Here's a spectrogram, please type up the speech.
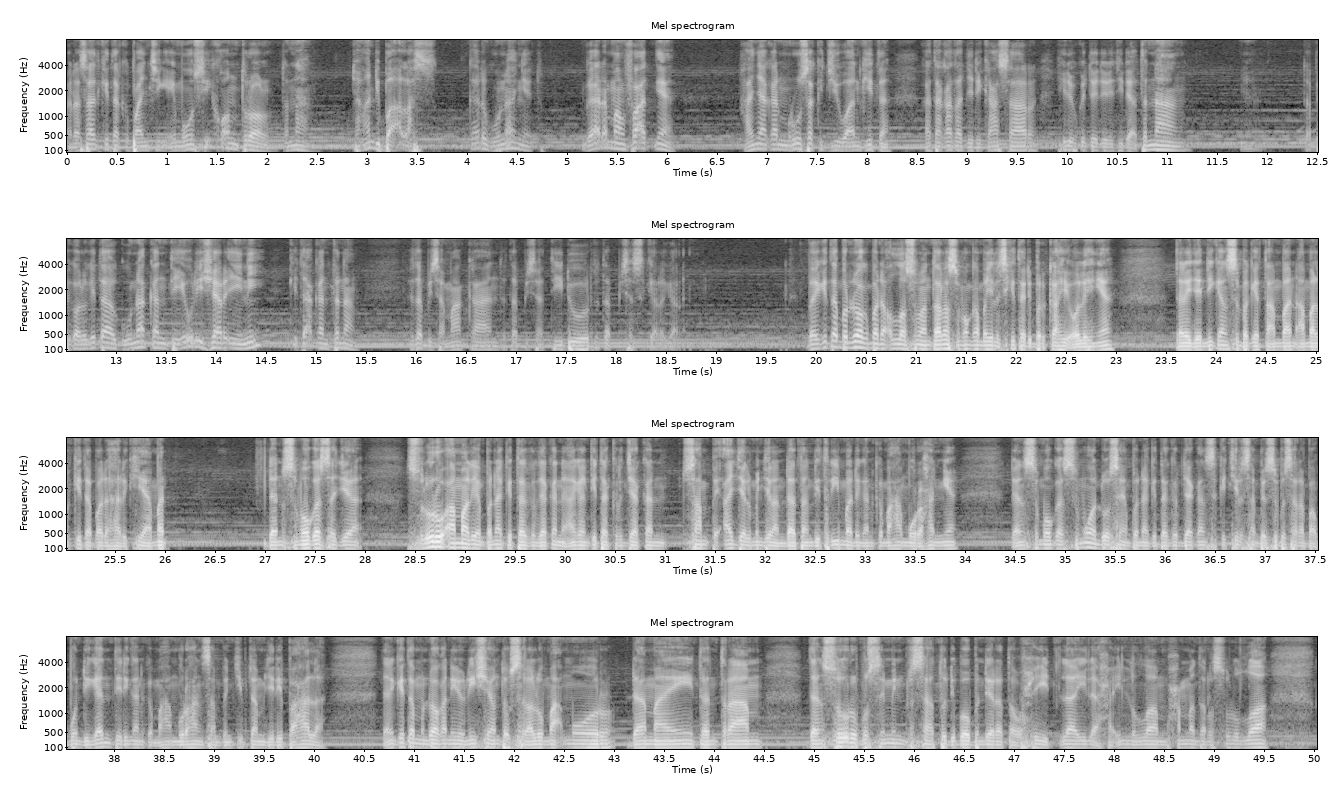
Pada saat kita kepancing emosi, kontrol, tenang. Jangan dibalas. Gak ada gunanya itu. Gak ada manfaatnya. Hanya akan merusak kejiwaan kita. Kata-kata jadi kasar, hidup kita jadi tidak tenang. Ya. Tapi kalau kita gunakan teori syari ini, kita akan tenang. Tetap bisa makan, tetap bisa tidur, tetap bisa segala-galanya. Baik kita berdoa kepada Allah SWT semoga majelis kita diberkahi olehnya dan dijadikan sebagai tambahan amal kita pada hari kiamat dan semoga saja seluruh amal yang pernah kita kerjakan yang akan kita kerjakan sampai ajal menjelang datang diterima dengan kemahamurahannya dan semoga semua dosa yang pernah kita kerjakan sekecil sampai sebesar apa pun diganti dengan kemahamurahan sang pencipta menjadi pahala dan kita mendoakan Indonesia untuk selalu makmur, damai, tentram dan seluruh muslimin bersatu di bawah bendera tauhid. La ilaha illallah Muhammad Rasulullah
